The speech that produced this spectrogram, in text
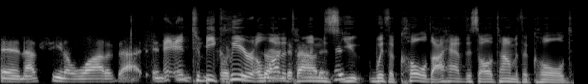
and I've seen a lot of that. And, and, and to be clear, a lot of times you with a cold, I have this all the time with a cold.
